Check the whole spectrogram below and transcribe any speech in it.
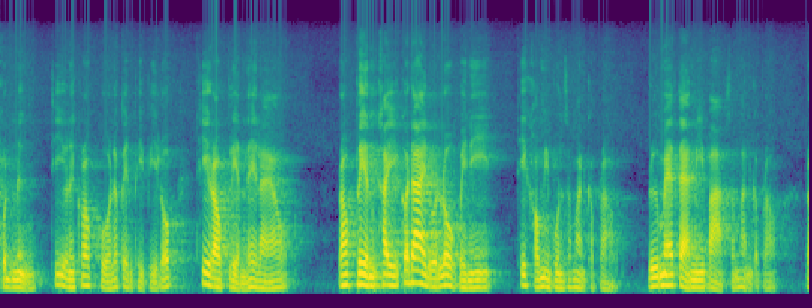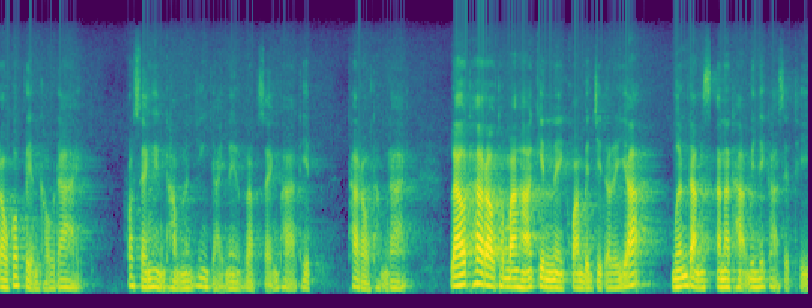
คนหนึ่งที่อยู่ในครอบครัวและเป็นผีผีลบที่เราเปลี่ยนได้แล้ว เราเปลี่ยนใครก็ได้บนโลกใบนี้ ที่เขามีบุญสัมพันธ์กับเรา หรือแม้แต่มีบาปสัมพันธ์กับเรา เราก็เปลี่ยนเขาได้ เพราะแสงแห่งธรรมนั้นยิ่งใหญ่ในระดับแสงพระอาทิตย์ ถ้าเราทำได้ แล้วถ้าเราทำมาหากินในความเป็นจิตอริยะ เหมือนดังอนาถบินิกาเศรษฐี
